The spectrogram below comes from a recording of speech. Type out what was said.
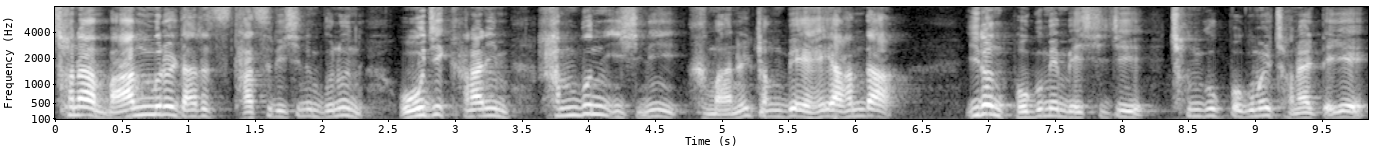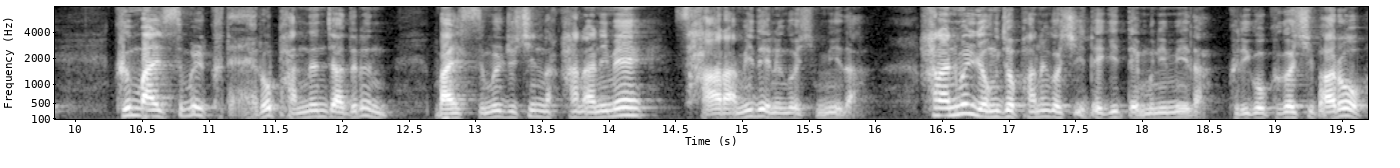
천하 만물을 다스- 다스리시는 분은 오직 하나님 한 분이시니 그만을 경배해야 한다. 이런 복음의 메시지, 천국 복음을 전할 때에 그 말씀을 그대로 받는 자들은 말씀을 주신 하나님의 사람이 되는 것입니다. 하나님을 영접하는 것이 되기 때문입니다. 그리고 그것이 바로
